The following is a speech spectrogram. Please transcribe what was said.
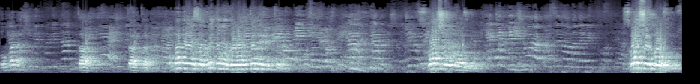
у мене. Так, так, так. У мене є запитання до Валентини Вікторівни. Вашого дозволу. З вашого дозволу.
